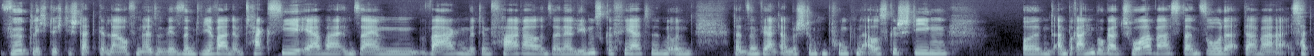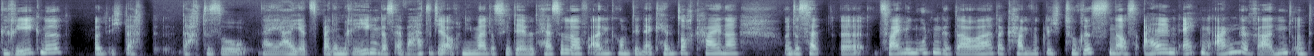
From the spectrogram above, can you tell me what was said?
wirklich durch die Stadt gelaufen. Also wir sind, wir waren im Taxi, er war in seinem Wagen mit dem Fahrer und seiner Lebensgefährtin und dann sind wir halt an bestimmten Punkten ausgestiegen und am Brandenburger Tor war es dann so, da, da war, es hat geregnet Und ich dachte, dachte so, naja, jetzt bei dem Regen, das erwartet ja auch niemand, dass hier David Hasselhoff ankommt, den erkennt doch keiner. Und das hat äh, zwei Minuten gedauert. Da kamen wirklich Touristen aus allen Ecken angerannt. Und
